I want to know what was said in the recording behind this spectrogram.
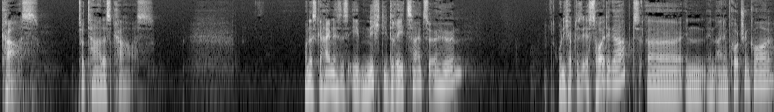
Chaos, totales Chaos. Und das Geheimnis ist eben nicht die Drehzeit zu erhöhen. Und ich habe das erst heute gehabt äh, in, in einem Coaching Call,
